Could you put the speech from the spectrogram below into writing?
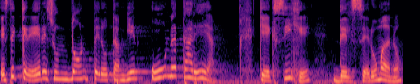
Este creer es un don, pero también una tarea que exige del ser humano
